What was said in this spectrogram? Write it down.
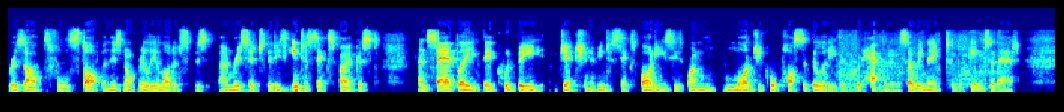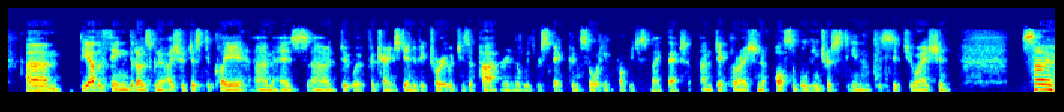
results full stop, and there's not really a lot of um, research that is intersex focused. And sadly, there could be objection of intersex bodies is one logical possibility that could happen, and so we need to look into that. Um, the other thing that I was going to, I should just declare um, as uh, do work for Transgender Victoria, which is a partner in the With Respect Consortium, probably just make that um, declaration of possible interest in the situation. So,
